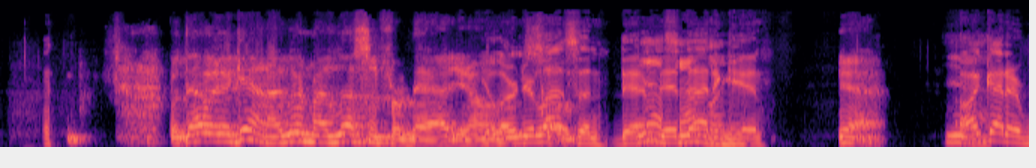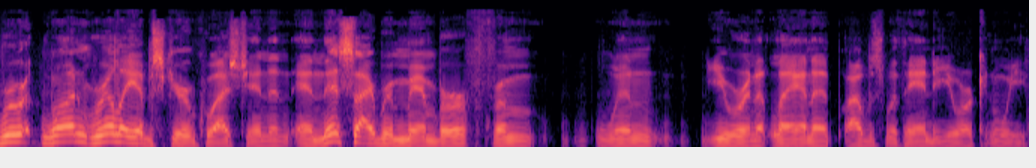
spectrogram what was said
but that way, again, I learned my lesson from that. You know, You learned your So, lesson. Deb Yeah, did that like it. again. Yeah, Yeah. I got a re- one really obscure question, and, and this I remember from when you were in Atlanta. I was with Andy York, and we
